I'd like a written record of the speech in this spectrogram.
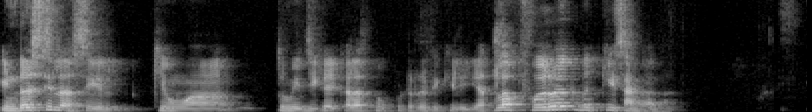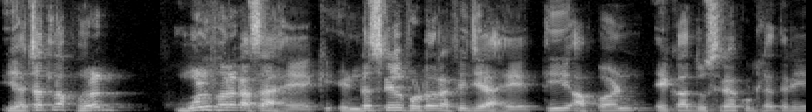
इंडस्ट्रील असेल किंवा तुम्ही जी काही कलात्मक फोटोग्राफी केली यातला फरक नक्की सांगा ना. याच्यातला फरक मूळ फरक असा आहे की इंडस्ट्रियल फोटोग्राफी जी आहे ती आपण एका दुसऱ्या कुठल्या तरी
